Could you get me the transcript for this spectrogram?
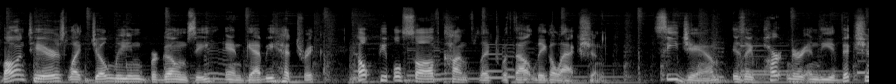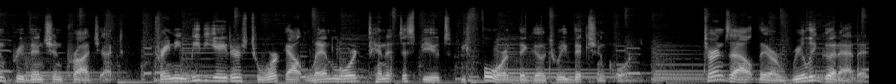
volunteers like Jolene Bergonzi and Gabbie Hetrick help people solve conflict without legal action. CJAM is a partner in the Eviction Prevention Project, training mediators to work out landlord tenant disputes before they go to eviction court. Turns out they are really good at it,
